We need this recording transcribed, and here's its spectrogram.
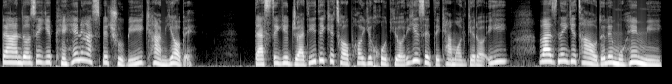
به اندازه پهن اسب چوبی کمیابه. دسته جدید کتابهای خودیاری ضد کمالگرایی وزنه تعادل مهمی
